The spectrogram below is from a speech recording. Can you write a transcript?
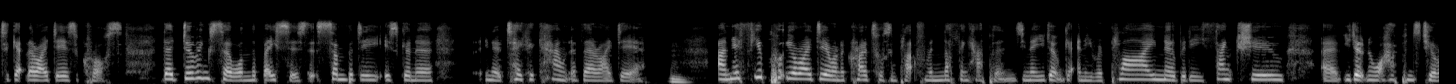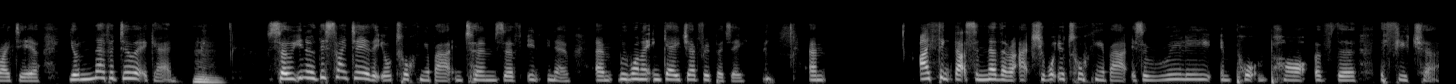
to get their ideas across they're doing so on the basis that somebody is going to you know take account of their idea Mm. and if you put your idea on a crowdsourcing platform and nothing happens you know you don't get any reply nobody thanks you uh, you don't know what happens to your idea you'll never do it again Mm. so you know this idea that you're talking about in terms of you know um, we want to engage everybody um, I think that's another actually what you're talking about is a really important part of the the future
